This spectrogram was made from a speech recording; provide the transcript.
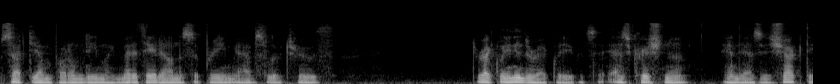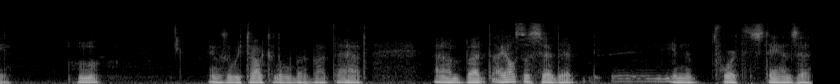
Satyam Param Dhimahi, meditate on the supreme absolute truth, directly and indirectly, you could say, as Krishna and as his Shakti. Hmm? And so we talked a little bit about that. Um, but I also said that in the fourth stanza,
